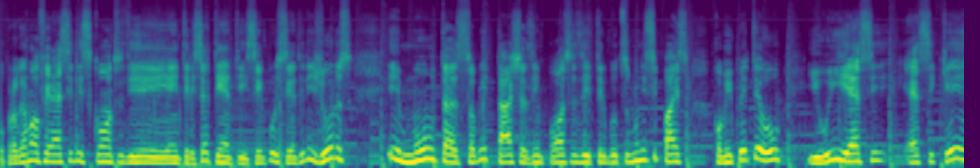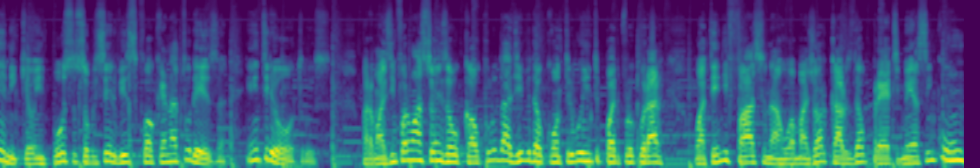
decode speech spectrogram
O programa oferece descontos de entre 70% e 100% de juros e multas sobre taxas, impostos e tributos municipais, como IPTU e o ISSQN, que é o Imposto sobre Serviços de Qualquer Natureza, entre outros. Para mais informações ou cálculo da dívida, o contribuinte pode procurar o Atende Fácil na rua Major Carlos Del Prete 651,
